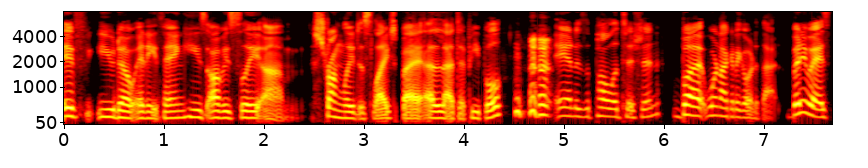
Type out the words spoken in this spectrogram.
if you know anything, he's obviously um strongly disliked by a lot of people and is a politician, but we're not going to go into that. But anyways,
